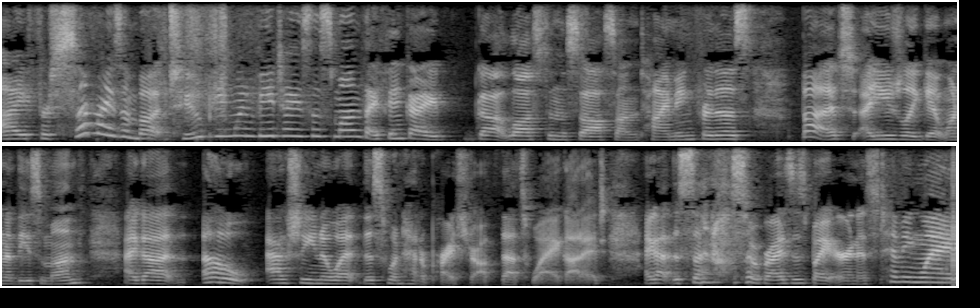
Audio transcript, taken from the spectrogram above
I, for some reason, bought two Penguin Vitaes this month. I think I got lost in the sauce on timing for this, but I usually get one of these a month. I got, oh, actually, you know what? This one had a price drop. That's why I got it. I got The Sun Also Rises by Ernest Hemingway,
